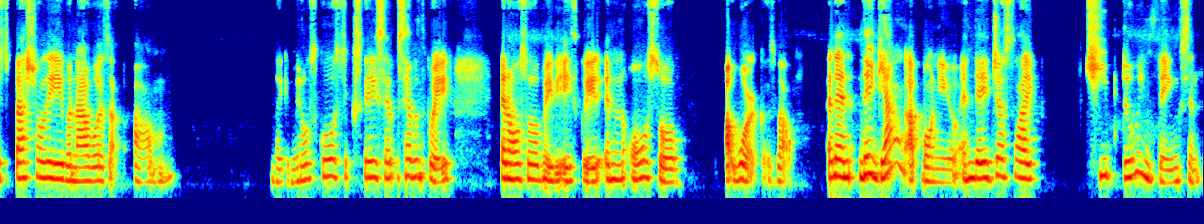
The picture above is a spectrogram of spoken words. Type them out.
especially when I was um like middle school, sixth grade, seventh grade, and also maybe eighth grade, and also at work as well. And then they gang up on you and they just like keep doing things and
